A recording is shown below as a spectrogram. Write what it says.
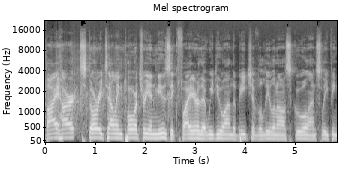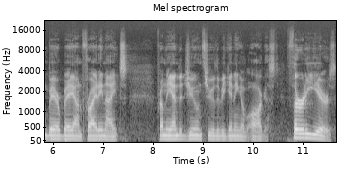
by heart storytelling, poetry, and music fire that we do on the beach of the Leelanau School on Sleeping Bear Bay on Friday nights from the end of June through the beginning of August. 30 years.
